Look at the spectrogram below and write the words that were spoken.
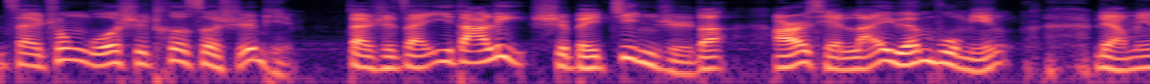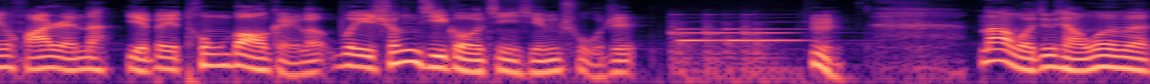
在中国是特色食品。但是在意大利是被禁止的，而且来源不明。两名华人呢也被通报给了卫生机构进行处置。哼，那我就想问问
